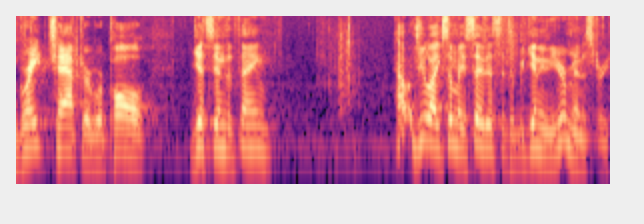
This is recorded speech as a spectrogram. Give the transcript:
Great chapter where Paul gets into thing. How would you like somebody to say this at the beginning of your ministry?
